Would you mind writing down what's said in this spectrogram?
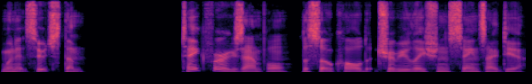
when it suits them. Take, for example, the so called tribulation saints idea.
